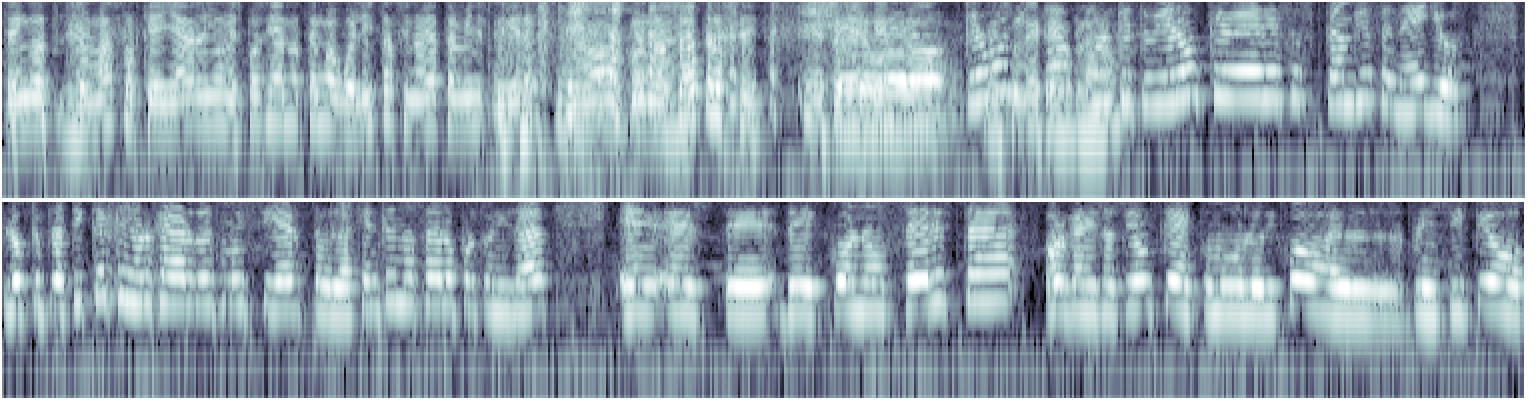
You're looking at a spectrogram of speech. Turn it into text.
tengo nomás porque ya le digo a mi esposa ya no tengo abuelita sino ya también estuviera aquí No, con nosotros Es pero un ejemplo, Qué es un bonito, ejemplo, ¿no? porque tuvieron que ver esos cambios en ellos. Lo que platica el señor Gerardo es muy cierto. La gente no se da la oportunidad eh, este, de conocer esta organización que, como lo dijo al principio,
